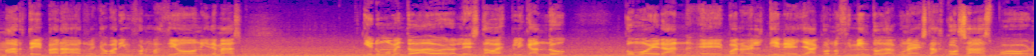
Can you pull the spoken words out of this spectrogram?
Marte para recabar información y demás. Y en un momento dado le estaba explicando cómo eran, eh, bueno, él tiene ya conocimiento de algunas de estas cosas por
